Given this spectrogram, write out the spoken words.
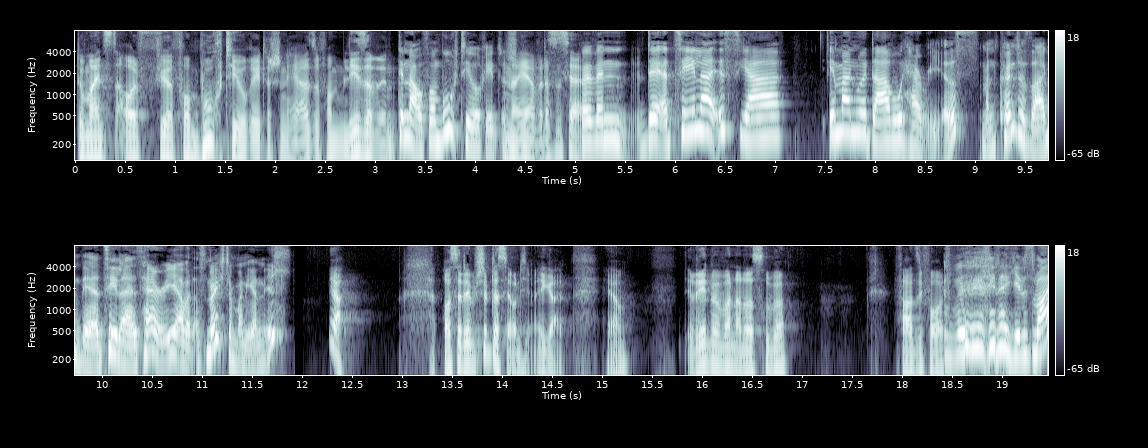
Du meinst auch für vom Buchtheoretischen her, also vom Leserin. genau, vom Buch theoretisch. Naja, aber das ist ja. Weil wenn der Erzähler ist ja immer nur da, wo Harry ist. Man könnte sagen, der Erzähler ist Harry, aber das möchte man ja nicht. Ja. Außerdem stimmt das ja auch nicht. Egal. Ja. Reden wir wann anders drüber. Fahren Sie fort. Wir, wir reden ja jedes Mal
